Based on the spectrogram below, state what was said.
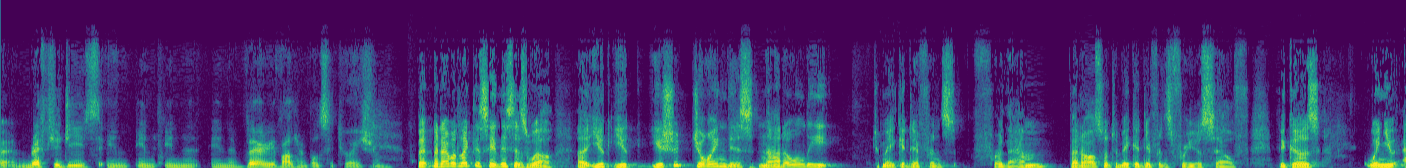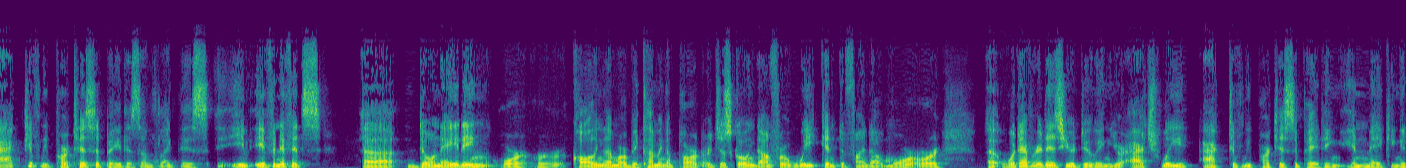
uh, refugees in, in, in, a, in a very vulnerable situation. But, but I would like to say this as well. Uh, you, you, you should join this not only to make a difference for them, but also to make a difference for yourself. Because when you actively participate in something like this, even if it's uh, donating or, or calling them or becoming a part or just going down for a weekend to find out more or uh, whatever it is you're doing, you're actually actively participating in making a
